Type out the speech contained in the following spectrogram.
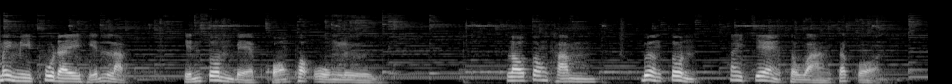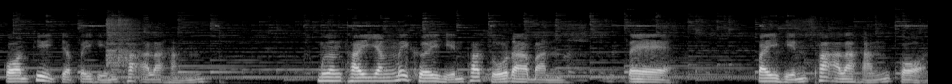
ไม่มีผู้ใดเห็นหลัก เห็นต้นแบบของพระองค์เลย เราต้องทำเบื้องต้นให้แจ้งสว่างซะก่อน ก่อนที่จะไปเห็นพระอรหันต์เมืองไทยยังไม่เคยเห็นพระโสดาบัน แต่ไปเห็นพระอรหันต์ก่อน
